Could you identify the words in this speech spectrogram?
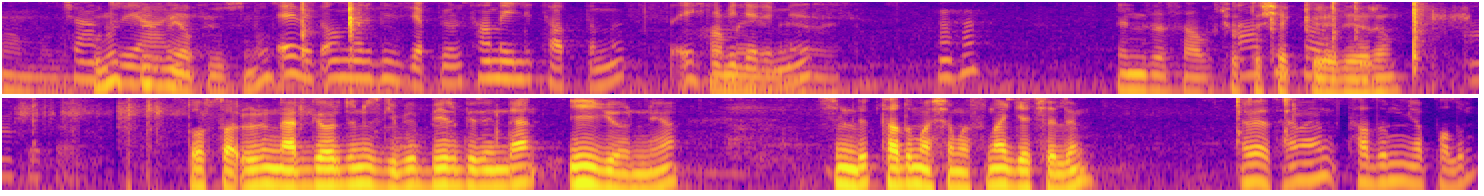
Anladım. Bunu siz mi ait. yapıyorsunuz? Evet, onları biz yapıyoruz. Hameli tatlımız, ehlibilerimiz. Aha, Elinize sağlık. Çok Afiyet teşekkür olsun. ediyorum. afiyet olsun. Dostlar ürünler gördüğünüz gibi birbirinden iyi görünüyor. Şimdi tadım aşamasına geçelim. Evet hemen tadım yapalım.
